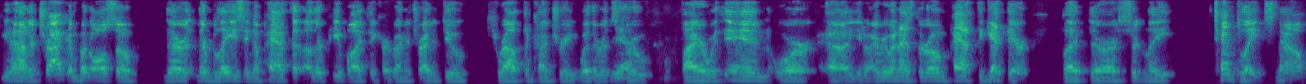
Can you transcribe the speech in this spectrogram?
you know how to track them, but also they're they're blazing a path that other people I think are going to try to do throughout the country, whether it's yeah. through Fire Within or uh, you know everyone has their own path to get there, but there are certainly templates now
